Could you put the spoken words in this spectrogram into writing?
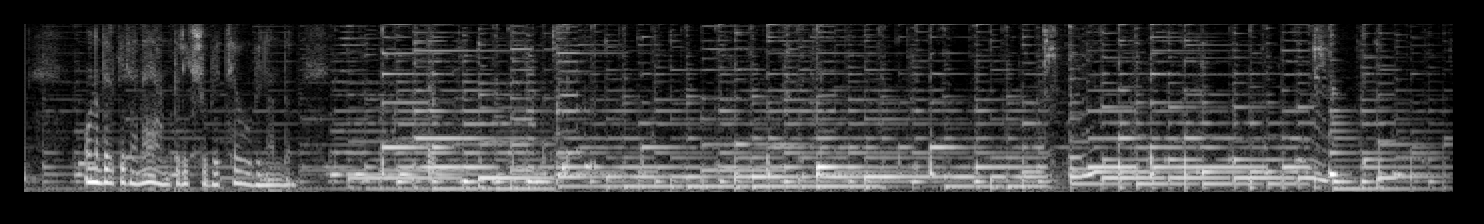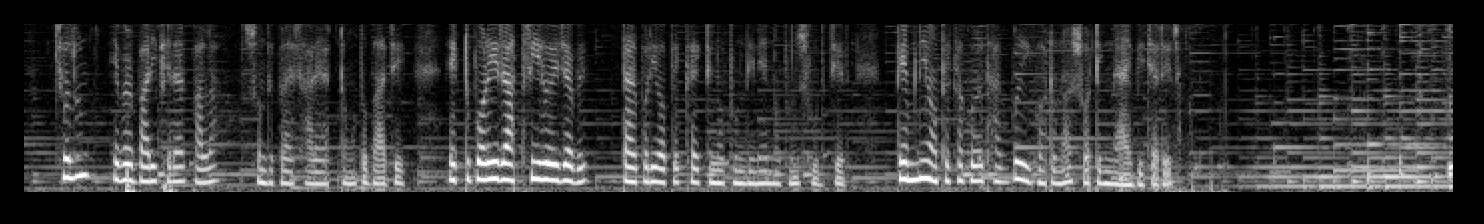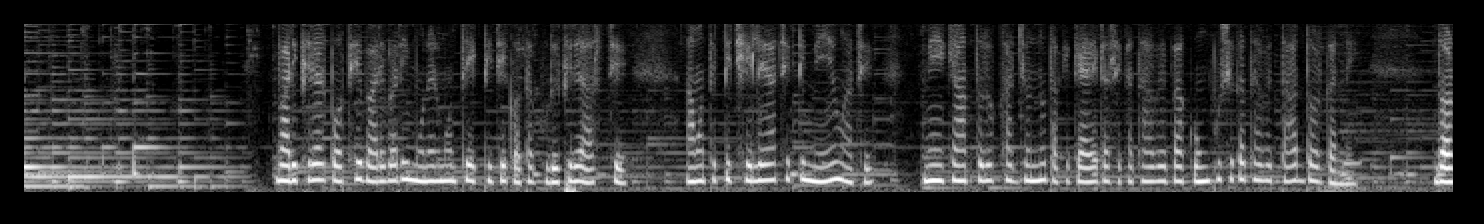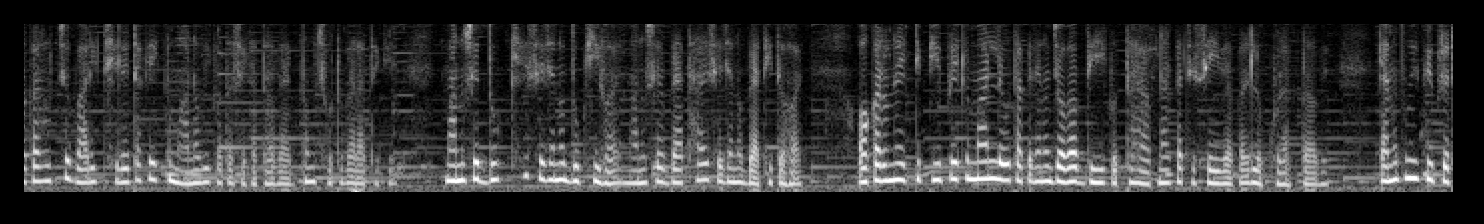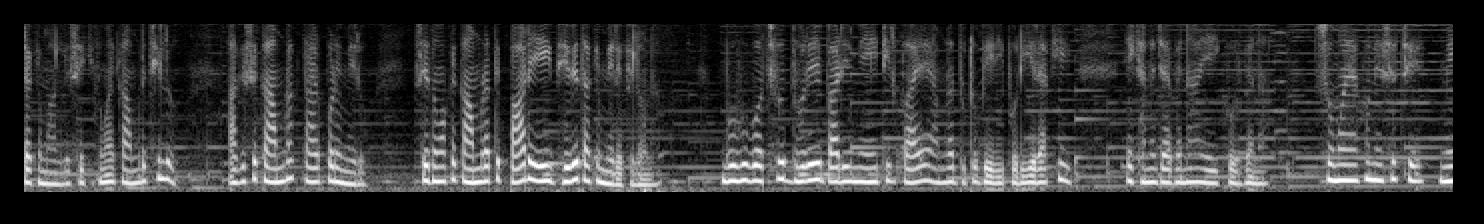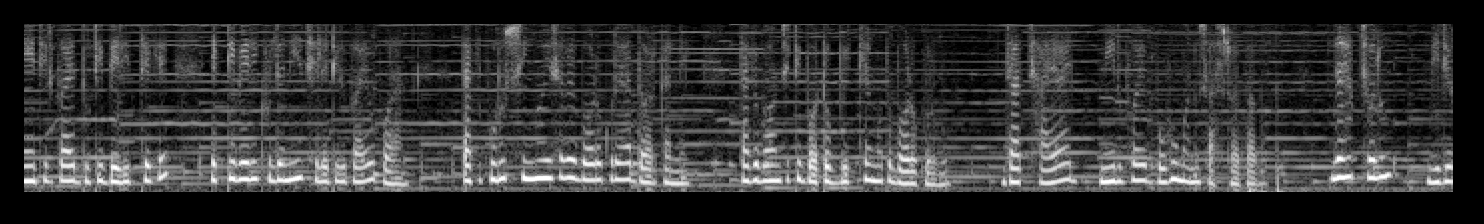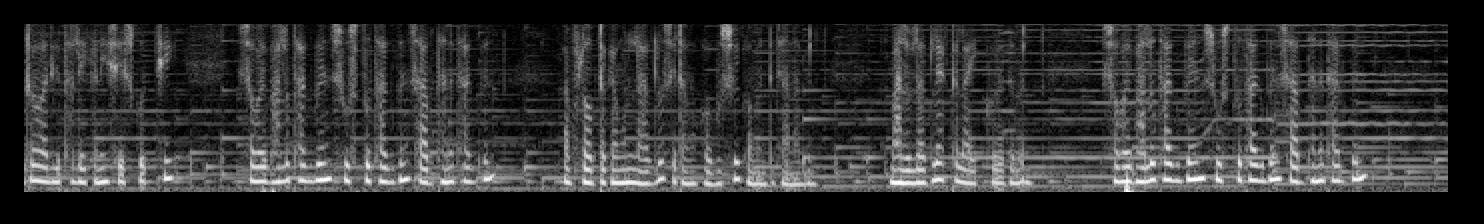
ওনাদেরকে জানায় আন্তরিক শুভেচ্ছা ও অভিনন্দন। চলুন, এবার বাড়ি ফেরার পালা। সন্ধে প্রায় সাড়ে আটটা মতো বাজে। একটু পরেই রাত্রি হয়ে যাবে। তারপরেই অপেক্ষা একটি নতুন দিনের নতুন সূর্যের। তেমনি অপেক্ষা করে থাকব এই ঘটনার সঠিক ন্যায় বিচারের। বাড়ি ফেরার পথে বারে বারেই মনের মধ্যে একটি যে কথা ঘুরে ফিরে আসছে, আমার তো একটি ছেলে আছে, একটি মেয়েও আছে। মেয়েকে আত্মরক্ষার জন্য তাকে ক্যারেটা শেখাতে হবে বা কুম্পু শেখাতে হবে তার দরকার নেই। দরকার হচ্ছে বাড়ির ছেলেটাকে একটু মানবিকতা শেখাতে হবে একদম ছোটবেলা থেকে। মানুষের দুঃখে সে যেন দুঃখী হয়, মানুষের ব্যথায় সে যেন ব্যথিত হয়। অকারণে একটি পিঁপড়েকে মারলেও তাকে যেন জবাবদিহি করতে হয়, আপনার কাছে সেই ব্যাপারে লক্ষ্য রাখতে হবে। কেন তুমি পিঁপড়েটাকে মারলে? সে কি তোমায় কামড়েছিল? আগে সে কামড়াক, তারপরে মেরো। সে তোমাকে কামড়াতে পারে, এই ভেবে তাকে মেরে ফেলো না। বহু বছর ধরে বাড়ির মেয়েটির পায়ে আমরা দুটো বেরি পরিয়ে রাখি, এখানে যাবে না, এই করবে না। সময় এখন এসেছে মেয়েটির পায়ে দুটি বেরির থেকে একটি বেরি খুলে নিয়ে ছেলেটির পায়েও পরান। তাকে পুরুষ সিংহ হিসেবে বড় করে আর দরকার নেই। তাকে বরঞ্চ একটি বটবৃক্ষের মতো বড় করব, যার ছায়ায় নির্ভয়ে বহু মানুষ আশ্রয় পাবে। যাই হোক, চলুন, ভিডিওটাও আজকে তাহলে এখানেই শেষ করছি। সবাই ভালো থাকবেন, সুস্থ থাকবেন, সাবধানে থাকবেন। আর ভ্লগটা কেমন লাগল সেটা আমাকে অবশ্যই কমেন্টে জানাবেন। ভালো লাগলে একটা লাইক করে দেবেন। সবাই ভালো থাকবেন, সুস্থ থাকবেন, সাবধানে থাকবেন।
